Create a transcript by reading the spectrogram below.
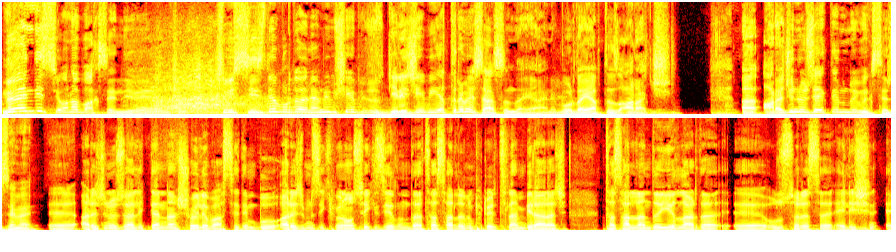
mühendis ya ona bak sen diyor yani. Çok- Şimdi siz de burada önemli bir şey yapıyorsunuz. Geleceğe bir yatırım esasında yani burada yaptığınız araç. E, aracın özelliklerini duymak isteriz hemen. E, aracın özelliklerinden şöyle bahsedeyim. Bu aracımız 2018 yılında tasarlanıp üretilen bir araç. Tasarlandığı yıllarda e, uluslararası Elishi- e,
